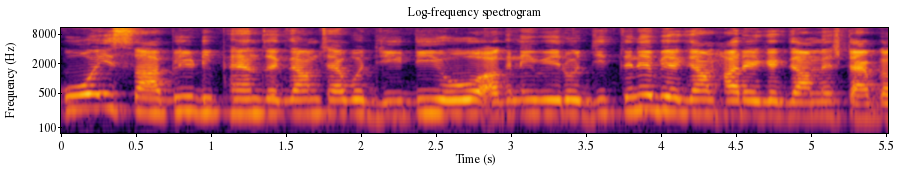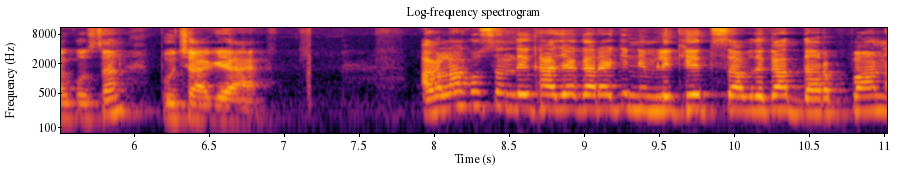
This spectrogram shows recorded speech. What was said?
कोई सा भी डिफेंस एग्ज़ाम, चाहे वो जीडी हो, अग्निवीर हो, जितने भी एग्ज़ाम, हर एक एग्ज़ाम में इस टाइप का क्वेश्चन पूछा गया है। अगला क्वेश्चन देखा जा रहा है कि निम्नलिखित शब्द का दर्पण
